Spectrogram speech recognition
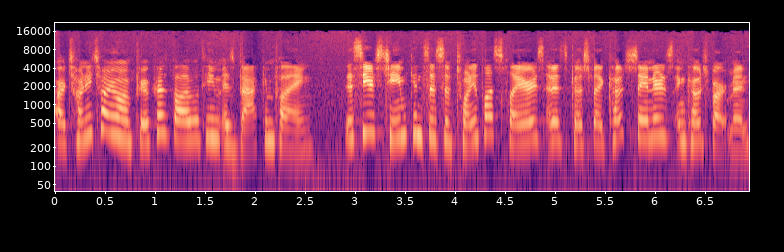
Our 2021 Fieldcrest volleyball team is back and playing. This year's team consists of 20 plus players and is coached by Coach Sanders and Coach Bartman.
